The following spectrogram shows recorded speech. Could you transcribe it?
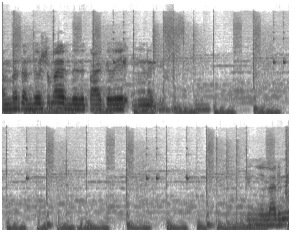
ரொம்ப சந்தோஷமாக இருந்தது பார்க்கவே எனக்கு. இவங்க எல்லாருமே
